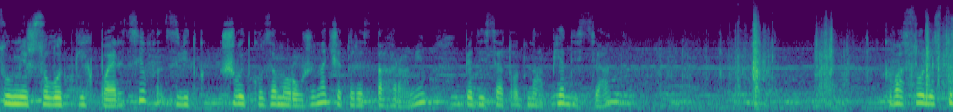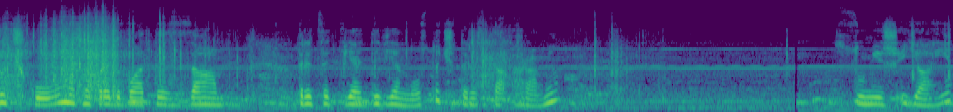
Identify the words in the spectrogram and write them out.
Суміш солодких перців швидко заморожена 400 грамів 51,50. Квасолі стручкову можна придбати за 35,90 400 грамів. Суміш ягід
